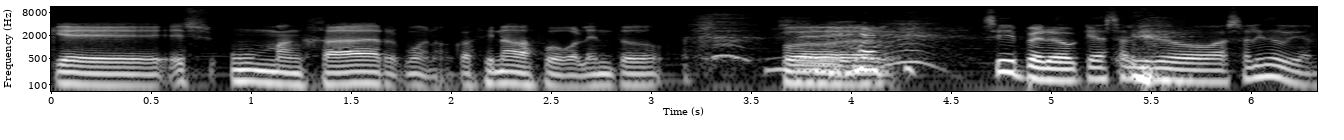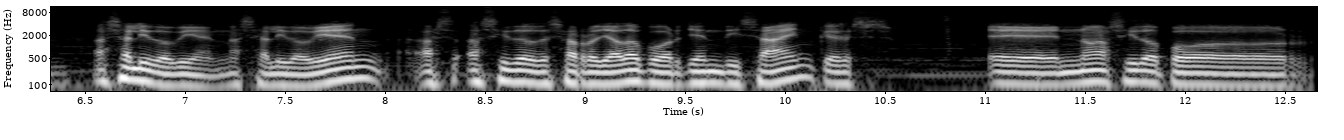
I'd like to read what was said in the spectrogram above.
que es un manjar, bueno, cocinado a fuego lento. por- Sí, pero que ha salido, ha salido bien. ha salido bien, ha salido bien. Ha, ha sido desarrollado por Gen Design, que es eh, no ha sido por,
